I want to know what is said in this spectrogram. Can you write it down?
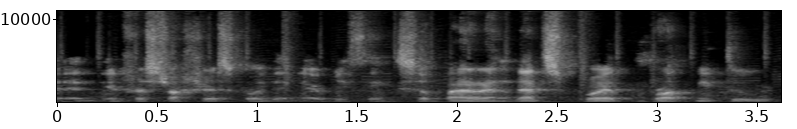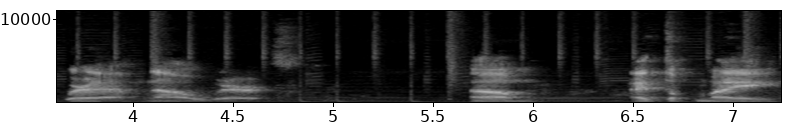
and infrastructure as code and everything. So parang that's what brought me to where I am now, where um, I took my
